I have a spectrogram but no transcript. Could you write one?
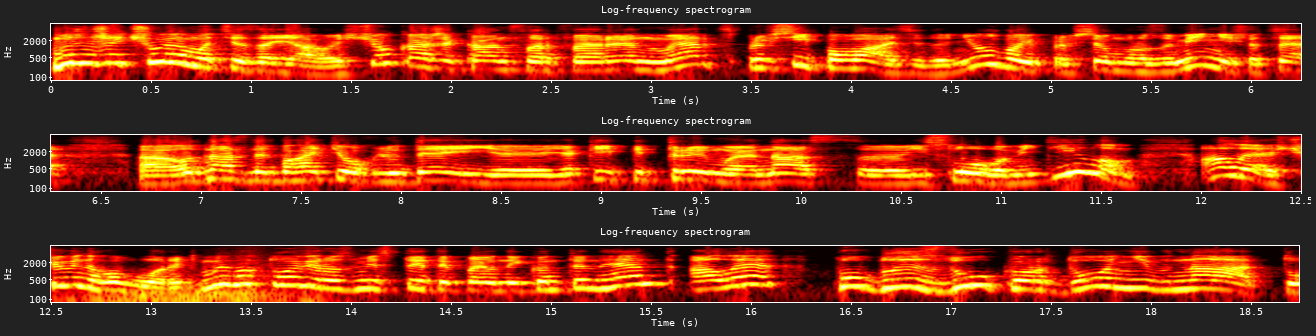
Ми ж вже чуємо ці заяви. Що каже канцлер ФРН Мерц при всій повазі до нього і при всьому розумінні, що це е, одна з небагатьох людей, е, який підтримує нас е, і словом, і ділом. Але що він говорить? Ми готові розмістити певний контингент, але поблизу кордонів НАТО.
